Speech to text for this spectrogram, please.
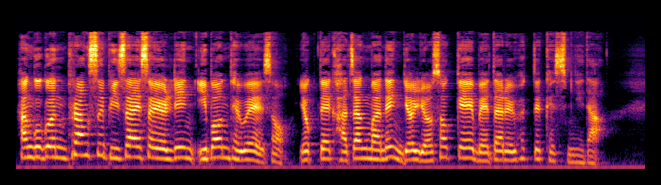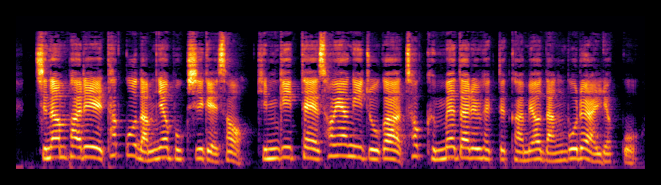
한국은 프랑스 비사에서 열린 이번 대회에서 역대 가장 많은 16개의 메달을 획득했습니다. 지난 8일 탁구 남녀 복식에서 김기태, 서양이조가 첫 금메달을 획득하며 낭보를 알렸고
